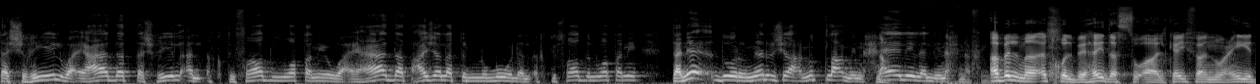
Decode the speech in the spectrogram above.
تشغيل وإعادة تشغيل الاقتصاد الوطني وإعادة عجلة النمو للاقتصاد الوطني تنقدر نرجع نطلع من. حالة نعم. للي نحن فيه قبل ما أدخل بهيدا السؤال كيف نعيد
